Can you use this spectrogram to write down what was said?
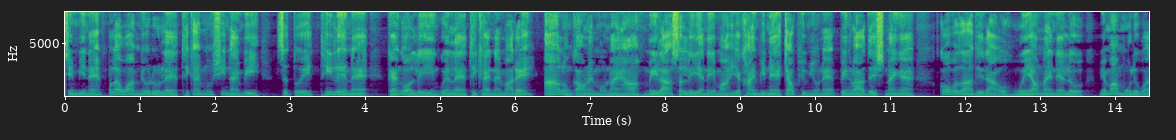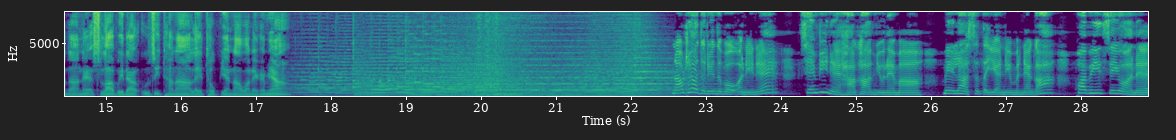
ချင်းပြည်နယ်ပလောဝမြို့တို့လည်းထိခိုက်မှုရှိနိုင်ပြီးစစ်တွေထီလင်းနဲ့ဂန်းကော်လေရင်ကွင်းလည်းထိခိုက်နိုင်ပါတယ်။အားလုံးကောင်းတဲ့မုန်တိုင်းဟာမေလ14ရက်နေ့မှာရခိုင်ပြည်နယ်ကြောက်ဖြူမြို့နဲ့ဘင်္ဂလားဒေ့ရှ်နိုင်ငံကောဘဇာဒေတာကိုဝင်ရောက်နိုင်တယ်လို့မြန်မာမိုးလေဝသနဲ့စလားဗေဒဦးစီးဌာနကလည်းထုတ်ပြန်လာပါတယ်ခင်ဗျာ။ နောက်ထပ်သတင်းသဘောက်အနေနဲ့ချင်းပြည်နယ်ဟာခါမြို့နယ်မှာမေလ17ရက်နေ့မနက်ကဖွာပြီးကျေးရွာနဲ့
